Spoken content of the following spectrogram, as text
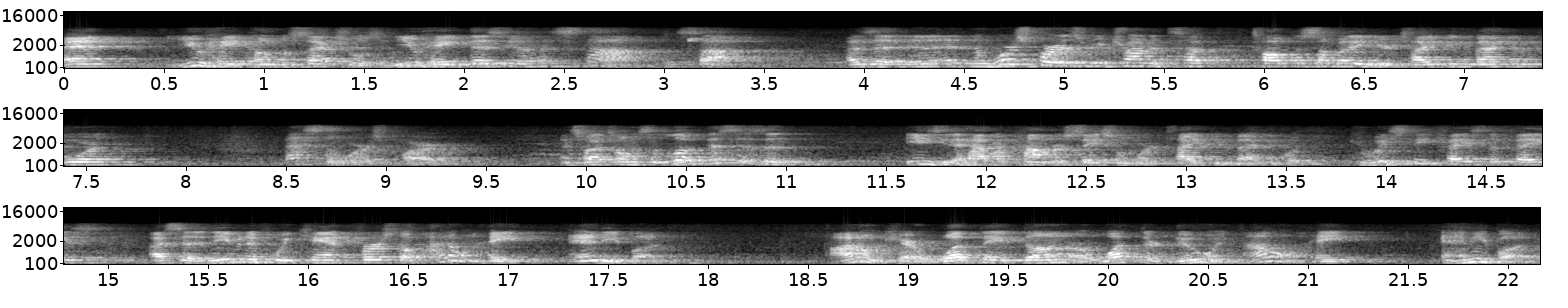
And you hate homosexuals and you hate this. You know, stop, stop. I said, and, and the worst part is when you're trying to t- talk to somebody and you're typing back and forth. That's the worst part. And so I told him, I said, look, this isn't easy to have a conversation when we're typing back and forth. Can we speak face to face? I said, and even if we can't, first off, I don't hate anybody. I don't care what they've done or what they're doing. I don't hate anybody.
